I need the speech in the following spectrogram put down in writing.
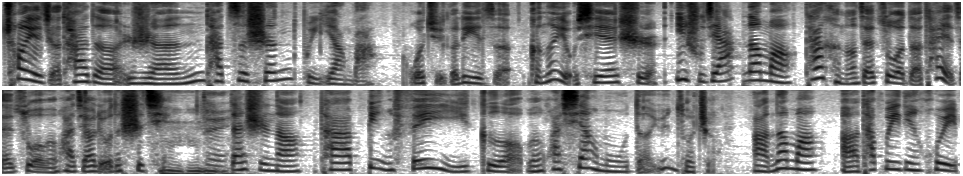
创业者他的人他自身不一样吧。我举个例子，可能有些是艺术家，那么他可能在做的，他也在做文化交流的事情，对。但是呢，他并非一个文化项目的运作者，啊，那么啊，他不一定会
